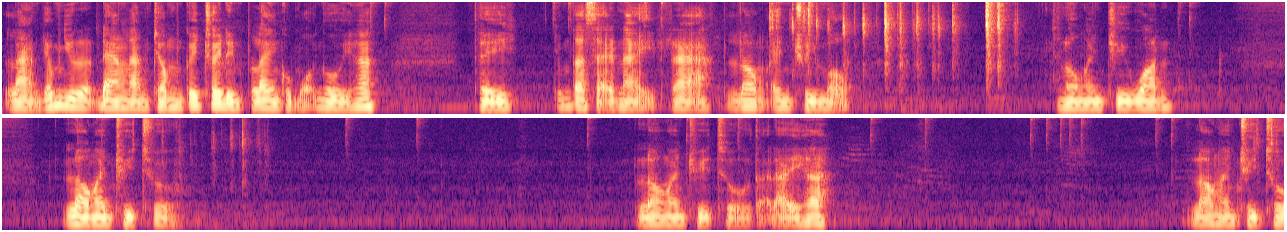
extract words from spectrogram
làm giống như là đang làm trong cái trading plan của mọi người ha, thì chúng ta sẽ này ra long entry 1 long entry 1 long entry 2 long entry 2 tại đây ha. Long entry 2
